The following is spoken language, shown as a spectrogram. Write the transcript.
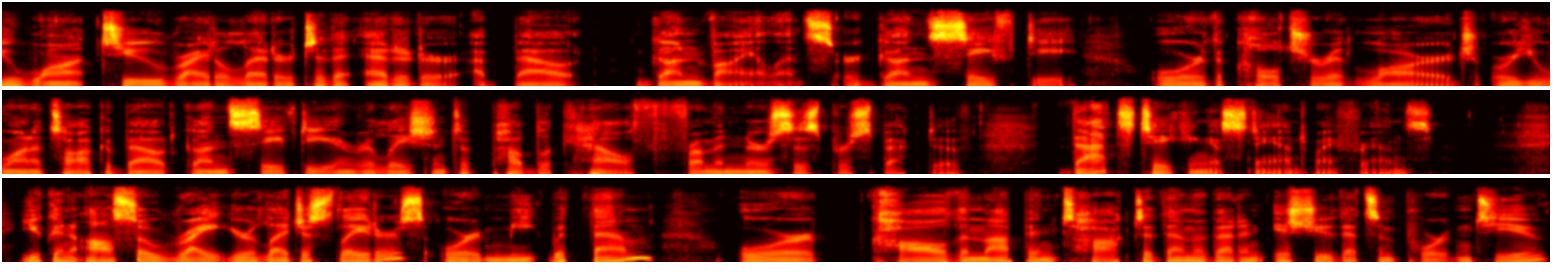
you want to write a letter to the editor about gun violence or gun safety or the culture at large, or you want to talk about gun safety in relation to public health from a nurse's perspective. That's taking a stand, my friends. You can also write your legislators or meet with them or call them up and talk to them about an issue that's important to you.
